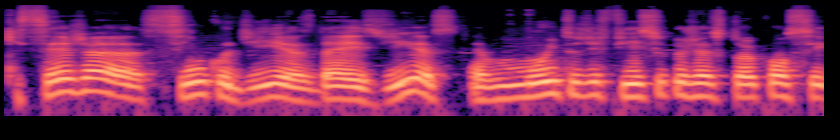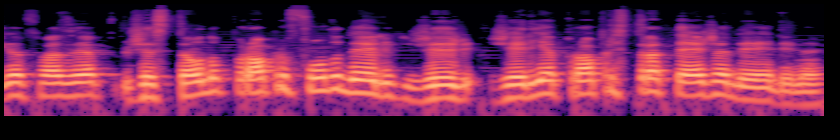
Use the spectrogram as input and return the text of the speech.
que seja cinco dias, dez dias, é muito difícil que o gestor consiga fazer a gestão do próprio fundo dele, gerir a própria estratégia dele, né?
